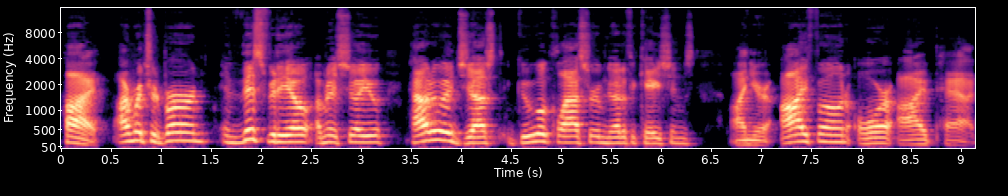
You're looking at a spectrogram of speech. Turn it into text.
Hi, I'm Richard Byrne. In this video, I'm going to show you how to adjust Google Classroom notifications on your iPhone or iPad.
